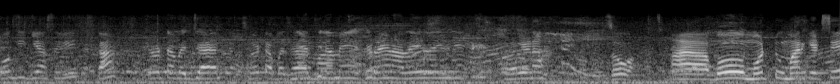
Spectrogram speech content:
પોગી ગયા છે. કા? છોટા બજાર. છોટા બજારથી અમે ઘરેણા લઈ લઈને. ઘરેણા. જો આ બહુ મોટું માર્કેટ છે.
